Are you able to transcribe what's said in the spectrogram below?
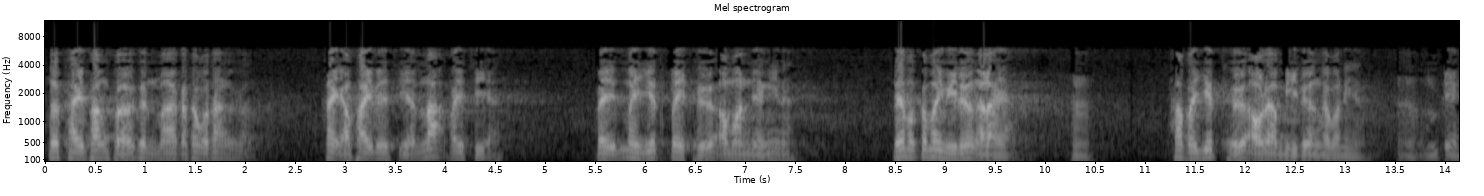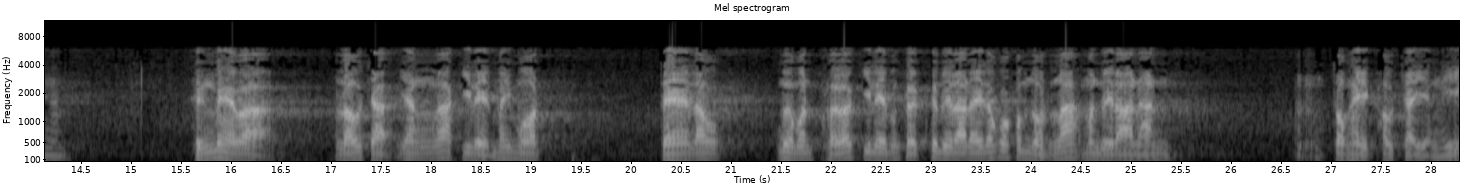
เมื่อใครพังเผลอขึ้นมากระทบกระทั่งก็ ให้อภัยไปเสียละไปเสีย ไปไม่ยึดไม่ถือเอามันอย่างนี้นะแล้วมันก็ไม่มีเรื่องอะไร อะถ้าไปยึดถือเอาแล้วมีเรื่องแล้ววันนี้มันเป็นงั้น ถึงแม้ว่าเราจะยังละกิเลสไม่หมด แต่เราเมื่อมันเผลอกิเลสมันเกิดขึ้นเวลาใดเราก็กำหนดละมันเวลานั้น ต้องให้เข้าใจอย่างนี้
